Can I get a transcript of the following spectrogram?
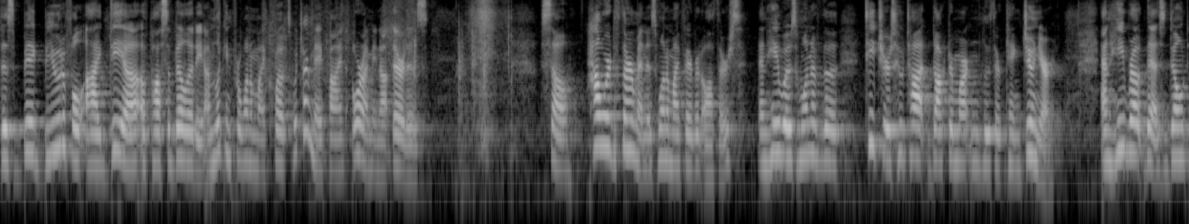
this big, beautiful idea of possibility. I'm looking for one of my quotes, which I may find, or I may not. There it is. So, Howard Thurman is one of my favorite authors, and he was one of the teachers who taught Dr. Martin Luther King Jr. And he wrote this Don't,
